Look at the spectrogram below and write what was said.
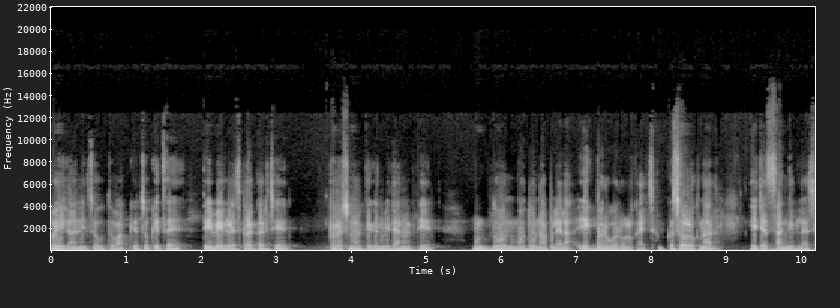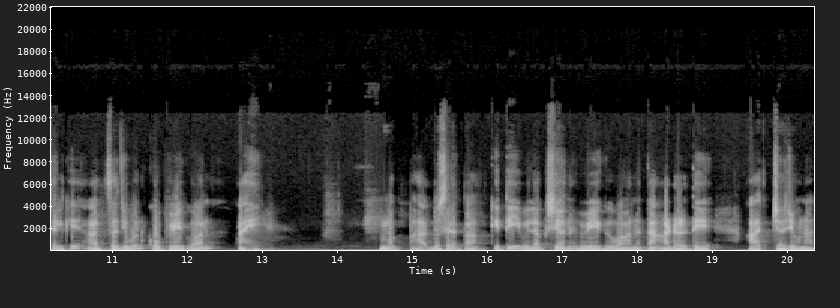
पहिलं आणि चौथं वाक्य चुकीचं आहे. ते वेगळ्याच प्रकारचे आहेत. प्रश्नार्थी आणि विधानार्थी आहेत. मग दोनमधून आपल्याला एक बरोबर ओळखायचं. कसं ओळखणार? याच्यात सांगितलं असेल की आजचं जीवन खूप वेगवान आहे. मग पहा दुसऱ्यात पहा. किती विलक्षण वेगवानता आढळते आजच्या जीवनात.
